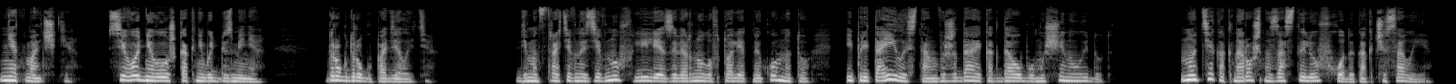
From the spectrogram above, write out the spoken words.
«Нет, мальчики, сегодня вы уж как-нибудь без меня. Друг другу поделайте». Демонстративно зевнув, Лилия завернула в туалетную комнату и притаилась там, выжидая, когда оба мужчины уйдут. Но те как нарочно застыли у входа, как часовые.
